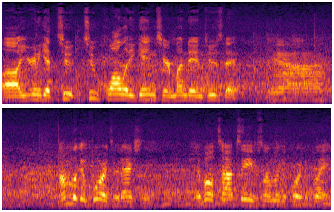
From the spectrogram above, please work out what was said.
Uh, you're going to get two two quality games here Monday and Tuesday. Yeah, I'm looking forward to it. Actually, they're both top teams, so I'm looking forward to playing.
